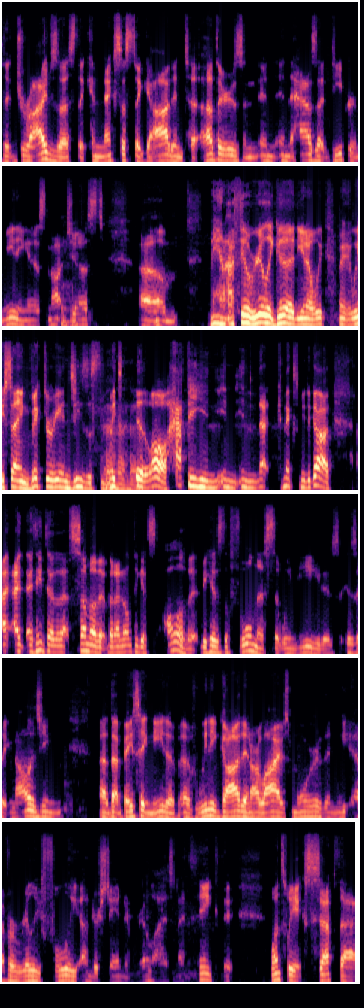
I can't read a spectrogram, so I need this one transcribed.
that drives us, that connects us to God and to others, and and and has that deeper meaning. And it's not Mhm. just, um, man, I feel really good. You know, we we sang victory in Jesus, and it makes me feel all happy, and, and, and that connects me to God. I I- I think that that's some of it, but I don't think it's all of it because the fullness that we need is is acknowledging uh, that basic need of, of we need God in our lives more than we ever really fully understand and realize. And I think that once we accept that,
